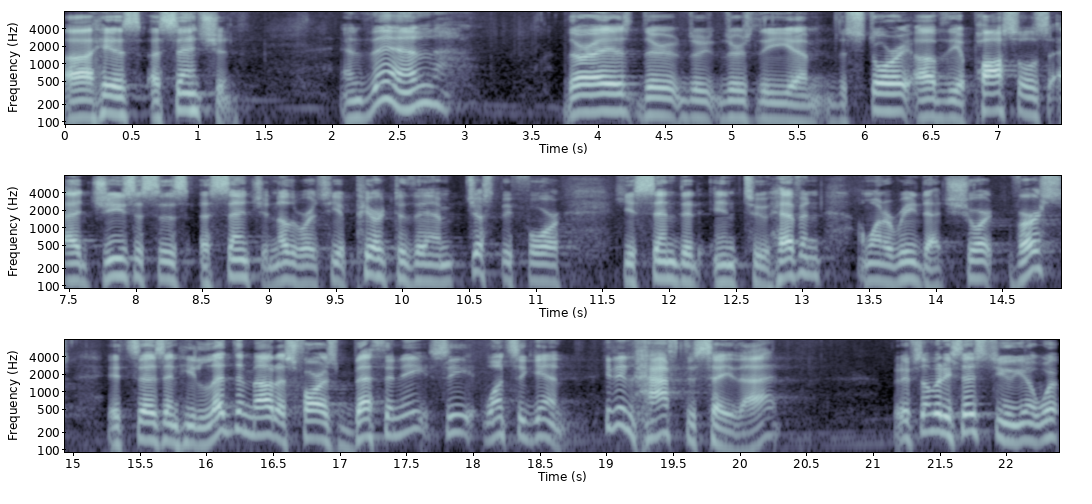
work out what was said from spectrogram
uh, his ascension. And then there is, there, there, there's the, um, the story of the apostles at Jesus' ascension. In other words, He appeared to them just before He ascended into heaven. I want to read that short verse. It says, and He led them out as far as Bethany. See, once again, He didn't have to say that. But if somebody says to you, you know, where,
